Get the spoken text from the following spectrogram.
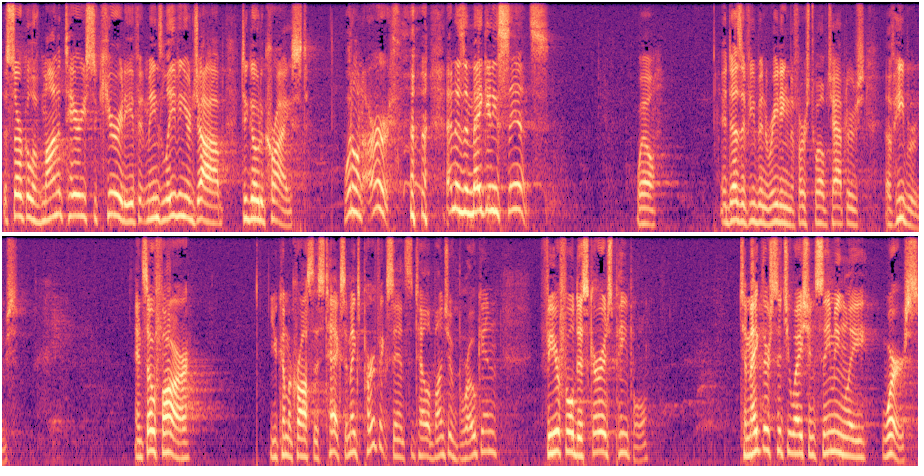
the circle of monetary security if it means leaving your job to go to Christ. What on earth? that doesn't make any sense. Well, it does if you've been reading the first 12 chapters of Hebrews. And so far, you come across this text, it makes perfect sense to tell a bunch of broken, fearful, discouraged people to make their situation seemingly worse.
